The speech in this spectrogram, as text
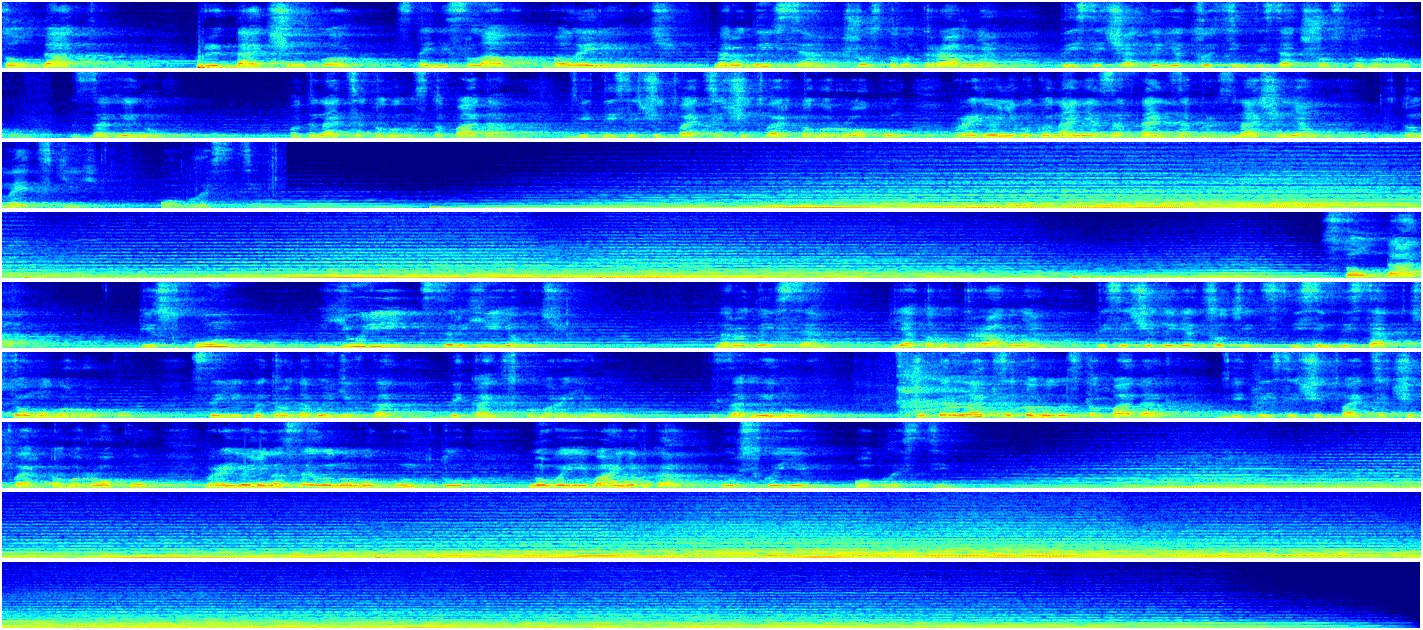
солдат Придатченко Станіслав Валерійович. Народився 6 травня 1976 року. Загинув 11 листопада 2024 року в районі виконання завдань за призначенням в Донецькій області. Солдат Піскун Юрій Сергійович народився 5 травня 1987 року в селі Петродавидівка Диканського району. Загинув 14 листопада 2024 року в районі населеного пункту Новоіванівка Курської області.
